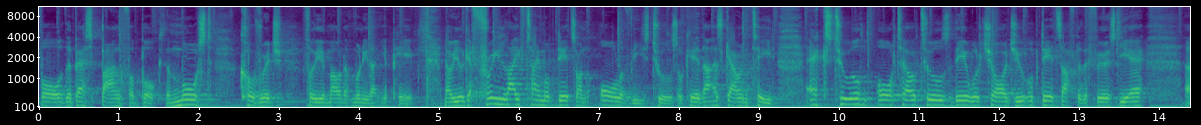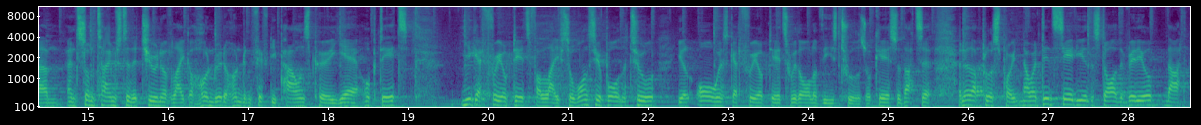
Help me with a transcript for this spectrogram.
for the best bang for buck, the most coverage for the amount of money that you pay. Now you'll get free lifetime updates on all of these tools, okay? That is guaranteed. Xtool, Autel tools, they will charge you updates after the first year um, and sometimes to the tune of like 100, 150 pounds per year updates. You get free updates for life. So once you've bought the tool, you'll always get free updates with all of these tools, okay? So that's a, another plus point. Now I did say to you at the start of the video that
